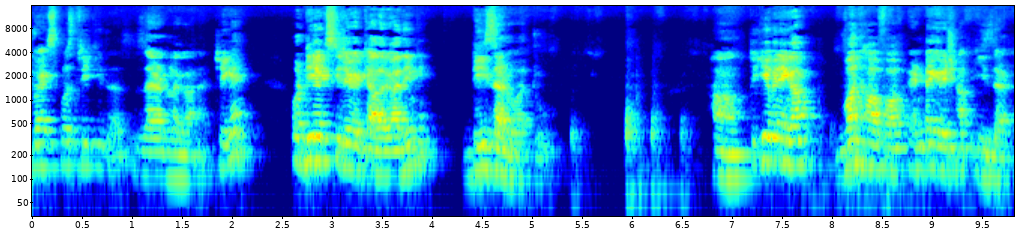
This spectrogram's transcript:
two x plus three की जेड लगाना है, ठीक है? और डी एक्स की जगह क्या लगा देंगे? डी जेड ओवर टू हाँ तो ये बनेगा one half of integration of e z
